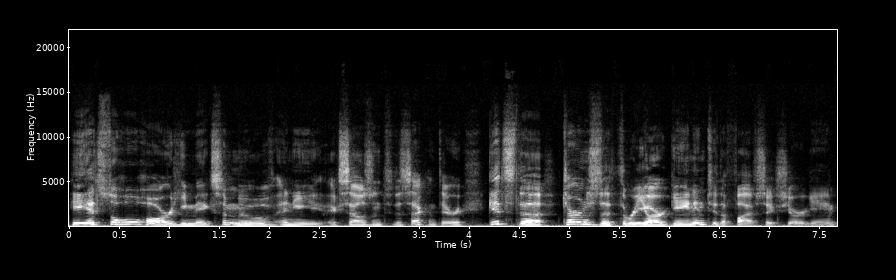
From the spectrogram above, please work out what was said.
He hits the hole hard, he makes a move, and he excels into the secondary. Gets the turns the three yard gain into the five six yard game,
